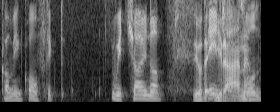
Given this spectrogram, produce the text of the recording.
Coming Conflict with China. Jó, de Danger Irán, Zone.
